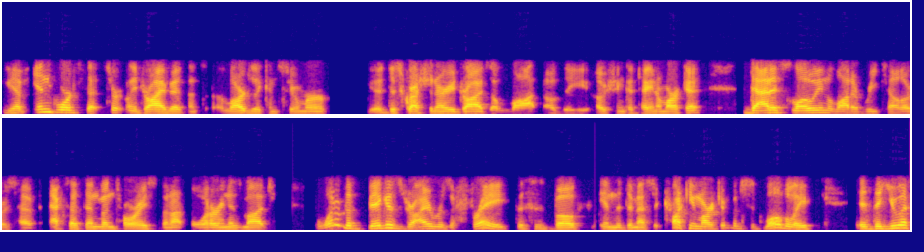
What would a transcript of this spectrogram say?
you have imports that certainly drive it. That's largely consumer uh, discretionary drives a lot of the ocean container market. That is slowing. A lot of retailers have excess inventory, so they're not ordering as much. But One of the biggest drivers of freight, this is both in the domestic trucking market, but just globally, is the U.S.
